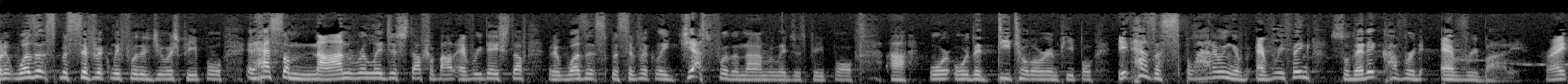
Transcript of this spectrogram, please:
but it wasn't specifically for the Jewish people. It has some non religious stuff about everyday stuff, but it wasn't specifically just for the non religious people uh, or, or the detail oriented people. It has a splattering of everything so that it covered everybody, right?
